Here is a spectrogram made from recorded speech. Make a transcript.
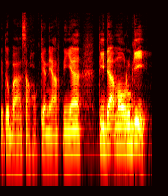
Itu bahasa Hokkien artinya tidak mau rugi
